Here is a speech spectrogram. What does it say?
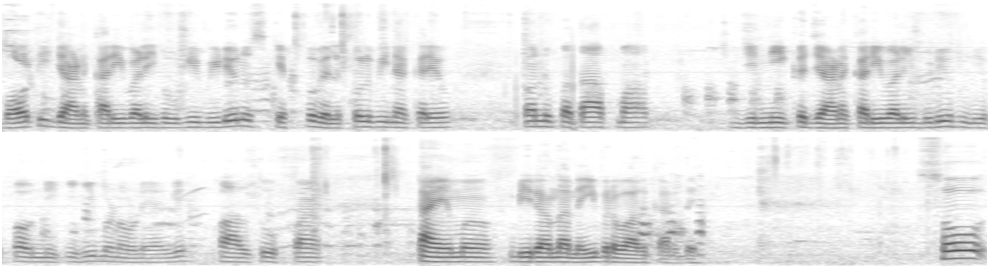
ਬਹੁਤ ਹੀ ਜਾਣਕਾਰੀ ਵਾਲੀ ਹੋਊਗੀ। ਵੀਡੀਓ ਨੂੰ ਸਕਿਪ ਬਿਲਕੁਲ ਵੀ ਨਾ ਕਰਿਓ। ਤੁਹਾਨੂੰ ਪਤਾ ਆਪਾਂ ਜਿੰਨੀ ਕੁ ਜਾਣਕਾਰੀ ਵਾਲੀ ਵੀਡੀਓ ਹੁੰਦੀ, ਆਪਾਂ ਉਨੀ ਕੁ ਹੀ ਬਣਾਉਣੇ ਆਂਗੇ। ਫਾਲਤੂ ਆਪਾਂ ਟਾਈਮ ਵੀਰਾਂ ਦਾ ਨਹੀਂ ਬਰਬਾਦ ਕਰਦੇ। ਸੋ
